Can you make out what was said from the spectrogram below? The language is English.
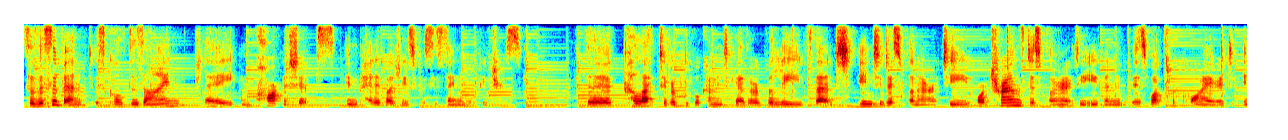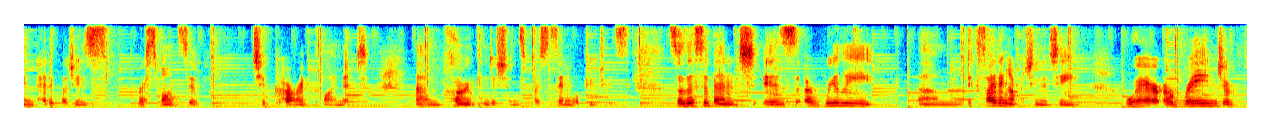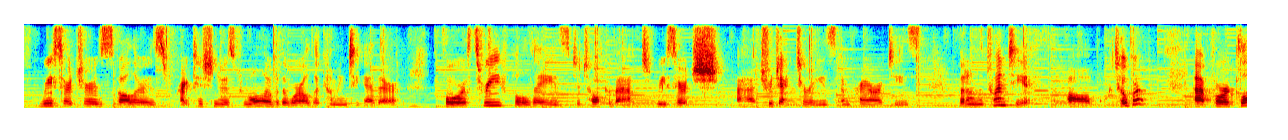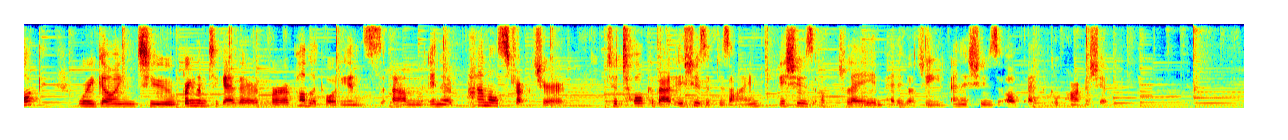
So this event is called Design, Play and Partnerships in Pedagogies for Sustainable Futures. The collective of people coming together believe that interdisciplinarity or transdisciplinarity even is what's required in pedagogies responsive to current climate, um, current conditions for sustainable futures. So this event is a really um, exciting opportunity where a range of researchers, scholars, practitioners from all over the world are coming together for three full days to talk about research uh, trajectories and priorities. But on the 20th of October at four o'clock, we're going to bring them together for a public audience um, in a panel structure to talk about issues of design, issues of play and pedagogy, and issues of ethical partnership.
